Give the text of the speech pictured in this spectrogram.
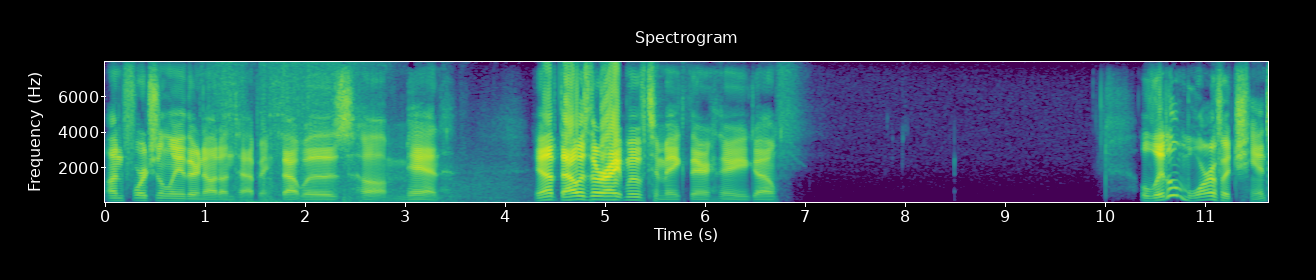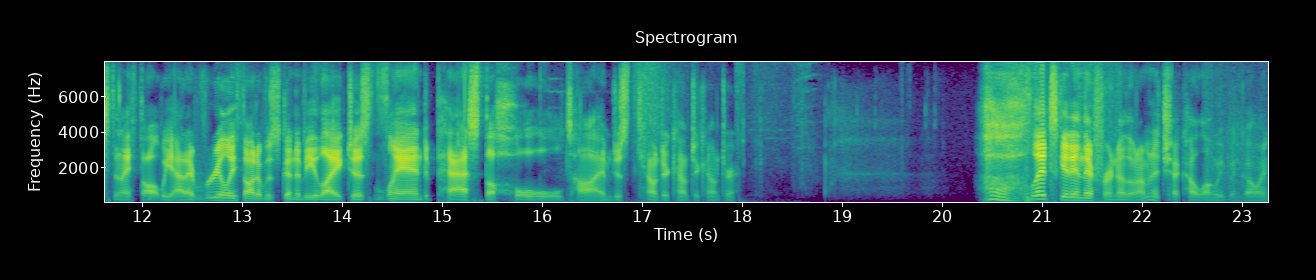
Unfortunately, they're not untapping. That was... Oh, man. Yep, that was the right move to make there. There you go. A little more of a chance than I thought we had. I really thought it was going to be, like, just land past the whole time. Just counter, counter, counter. Let's get in there for another one. I'm going to check how long we've been going.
